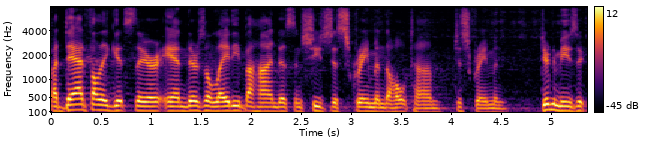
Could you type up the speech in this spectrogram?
my dad finally gets there, and there's a lady behind us, and she's just screaming the whole time, just screaming. During the music.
